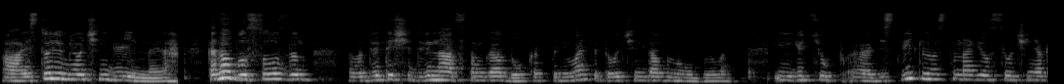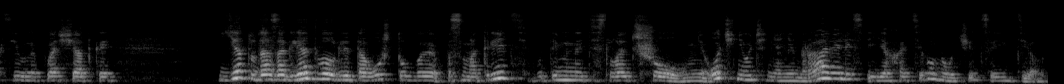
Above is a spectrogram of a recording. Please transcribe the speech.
А история у меня очень длинная. Канал был создан в 2012 году. Как понимаете, это очень давно было. И YouTube э, действительно становился очень активной площадкой. Я туда заглядывала для того, чтобы посмотреть вот именно эти слайд-шоу. Мне очень-очень они нравились, и я хотела научиться их делать.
